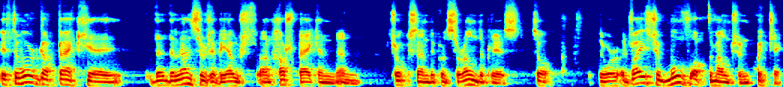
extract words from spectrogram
if the word got back, uh, the the Lancers would be out on horseback and, and trucks, and they could surround the place. So they were advised to move up the mountain quickly,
